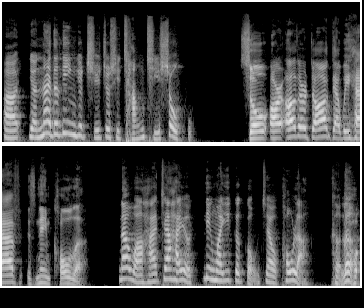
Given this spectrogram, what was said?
啊，忍耐的另一个词就是长期受苦。 So our other dog that we have is named Cola. 那我还家还有另外一个狗叫 Cola 可乐。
